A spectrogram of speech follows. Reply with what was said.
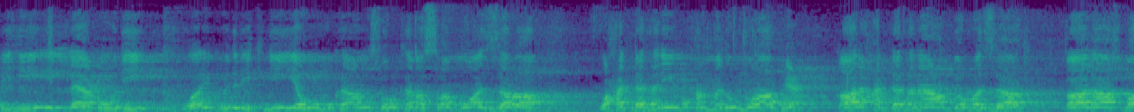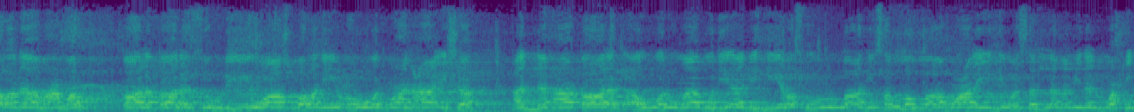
به إلا عودي وإن يدركني يومك أنصرك نصرا مؤزرا. وحدثني محمد بن رافع قال حدثنا عبد الرزاق قال أخبرنا معمر قال قال الزهري وأخبرني عروة عن عائشة أنها قالت أول ما بدأ به رسول الله صلى الله عليه وسلم من الوحي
